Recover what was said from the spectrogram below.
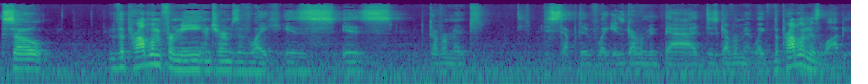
So the problem for me in terms of like is is government deceptive like is government bad does government like the problem is lobbying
